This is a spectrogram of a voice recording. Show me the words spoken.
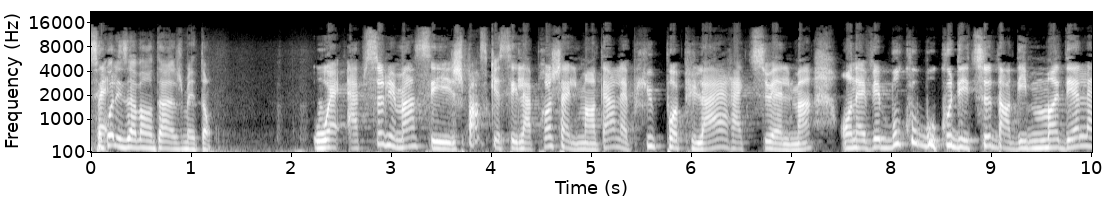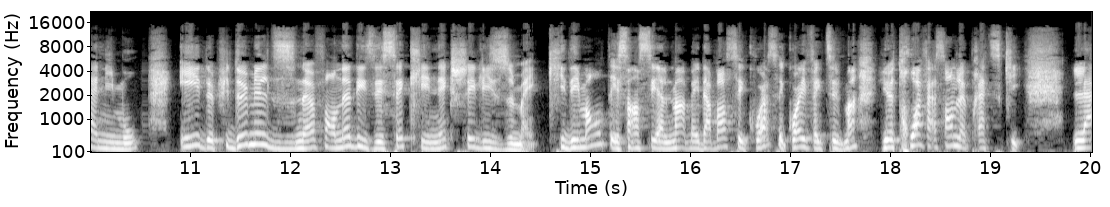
c'est Ben, quoi les avantages, mettons. Ouais, absolument. C'est, je pense que c'est l'approche alimentaire la plus populaire actuellement. On avait beaucoup, beaucoup d'études dans des modèles animaux et depuis 2019, on a des essais cliniques chez les humains qui démontrent essentiellement, ben d'abord c'est quoi, c'est quoi effectivement? Il y a trois façons de le pratiquer. La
